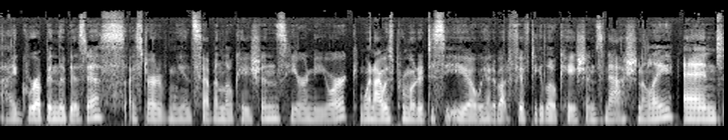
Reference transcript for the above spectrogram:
I grew up in the business. I started when we had seven locations here in New York. When I was promoted to CEO, we had about 50 locations nationally. And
